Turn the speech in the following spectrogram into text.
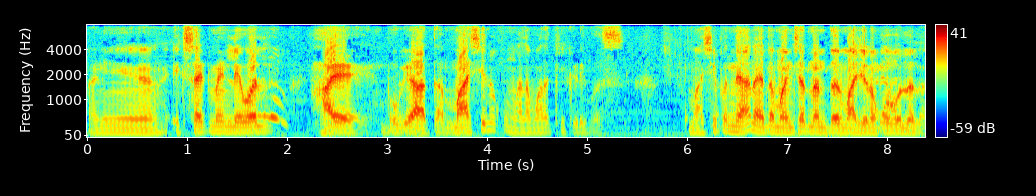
आणि एक्साइटमेंट लेवल हाय आहे. बघूया आता. माशी नको मला मला खेकडी बस. माशी पण द्या नाही तर मंचात नंतर माझे नको बोललं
